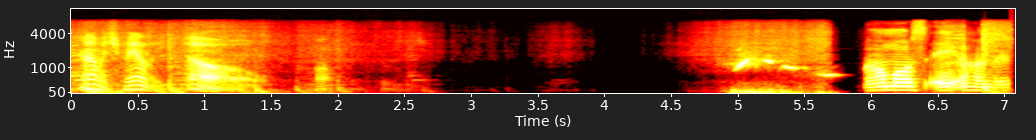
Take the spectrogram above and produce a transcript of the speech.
How much melee? Oh. Almost 800.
